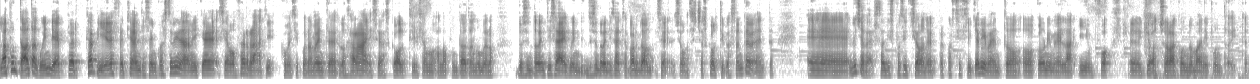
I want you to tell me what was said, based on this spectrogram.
La puntata quindi è per capire effettivamente se in queste dinamiche siamo ferrati, come sicuramente lo sarai se ascolti, siamo alla puntata numero 226, quindi 227, pardon, se, diciamo, se ci ascolti costantemente, e viceversa a disposizione per qualsiasi chiarimento con un'email a info-condomani.it.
